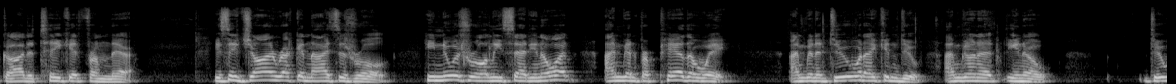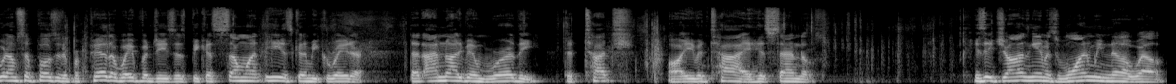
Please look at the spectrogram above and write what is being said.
God to take it from there. You see, John recognized his role. He knew his role, and he said, You know what? I'm going to prepare the way. I'm going to do what I can do. I'm going to, you know, do what I'm supposed to to prepare the way for Jesus because someone, he is going to be greater, that I'm not even worthy to touch or even tie his sandals. You see, John's name is one we know well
